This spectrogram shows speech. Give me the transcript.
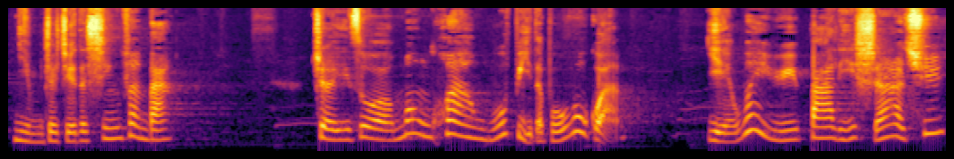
你们就觉得兴奋吧？这一座梦幻无比的博物馆，也位于巴黎十二区，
